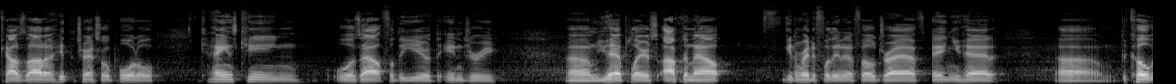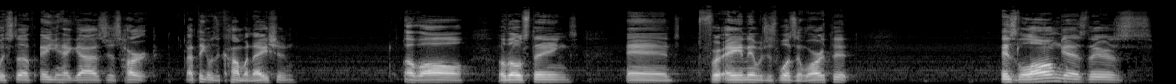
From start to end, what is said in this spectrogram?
Calzada hit the transfer portal. Haynes King was out for the year with the injury. Um, you had players opting out, getting ready for the NFL draft, and you had um, the COVID stuff, and you had guys just hurt. I think it was a combination of all of those things, and for A and M, it just wasn't worth it. As long as there's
